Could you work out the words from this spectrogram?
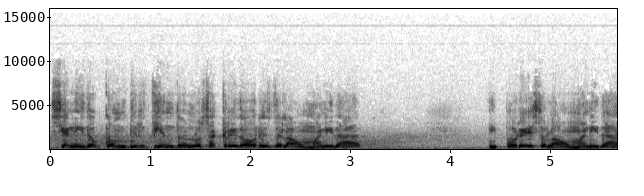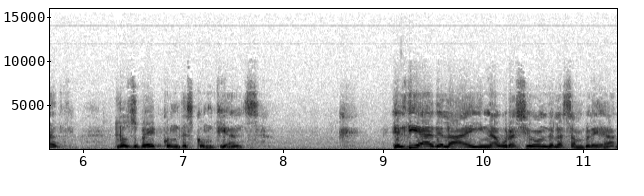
se han ido convirtiendo en los acreedores de la humanidad y por eso la humanidad los ve con desconfianza. El día de la inauguración de la Asamblea,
